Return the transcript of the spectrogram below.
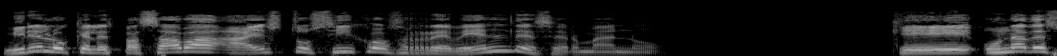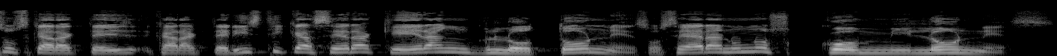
Mire lo que les pasaba a estos hijos rebeldes, hermano, que una de sus características era que eran glotones, o sea, eran unos comilones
